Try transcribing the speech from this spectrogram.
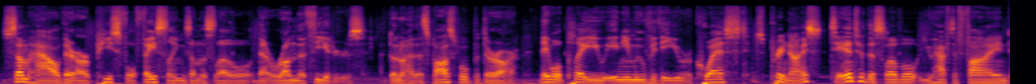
Somehow, there are peaceful facelings on this level that run the theaters. I don't know how that's possible, but there are. They will play you any movie that you request. It's pretty nice. To enter this level, you have to find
